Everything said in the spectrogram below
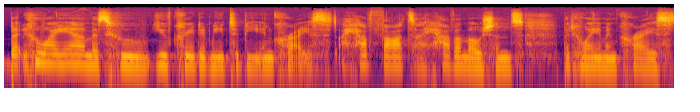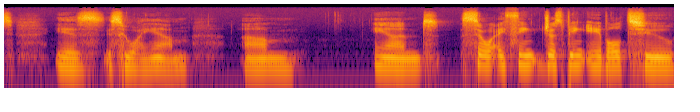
but who I am is who you've created me to be in Christ. I have thoughts, I have emotions, but who I am in Christ is, is who I am. Um, and so I think just being able to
